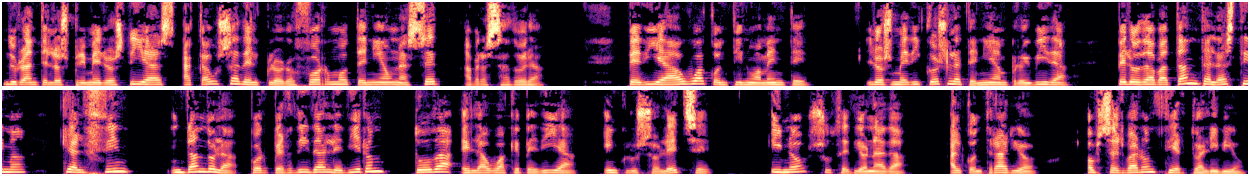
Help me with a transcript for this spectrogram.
Durante los primeros días, a causa del cloroformo, tenía una sed abrasadora. Pedía agua continuamente. Los médicos la tenían prohibida pero daba tanta lástima que al fin, dándola por perdida, le dieron toda el agua que pedía, incluso leche, y no sucedió nada. Al contrario, observaron cierto alivio.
